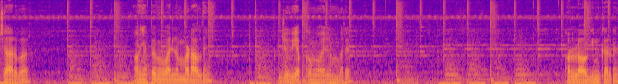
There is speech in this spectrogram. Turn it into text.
चार बार। और यहाँ पे मोबाइल नंबर डाल दें। जो भी आपका मोबाइल नंबर है। और लॉगिन कर दें।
